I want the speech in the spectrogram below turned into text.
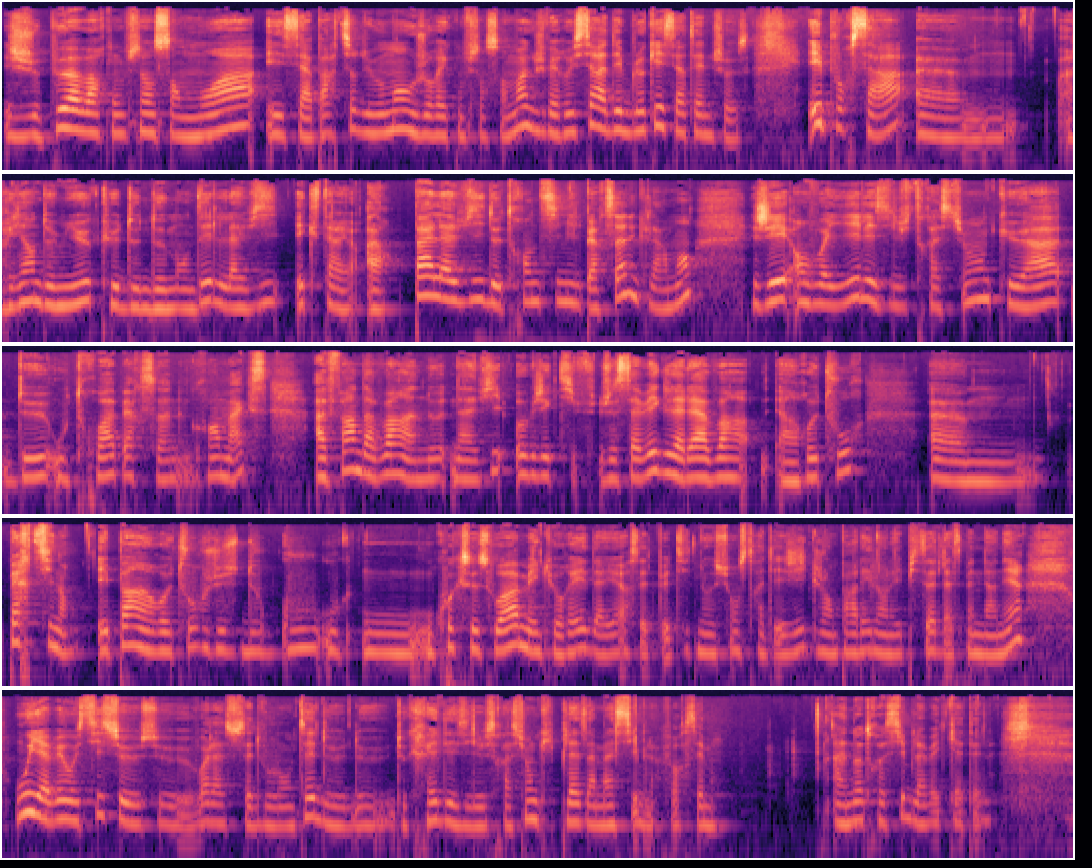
je peux avoir confiance en moi et c'est à partir du moment où j'aurai confiance en moi que je vais réussir à débloquer certaines choses. Et pour ça, euh, rien de mieux que de demander l'avis extérieur. Alors, pas l'avis de 36 000 personnes, clairement. J'ai envoyé les illustrations que à deux ou trois personnes, grand max, afin d'avoir un, avis objectif. Je savais que j'allais avoir un retour euh, pertinent et pas un retour juste de goût ou, quoi que ce soit, mais qui aurait d'ailleurs cette petite notion stratégique, j'en parlais dans l'épisode la semaine dernière, où il y avait aussi ce, voilà, cette volonté de, de créer des illustrations qui plaisent à ma cible, forcément à notre cible avec Catel.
